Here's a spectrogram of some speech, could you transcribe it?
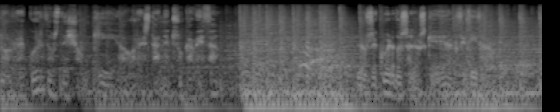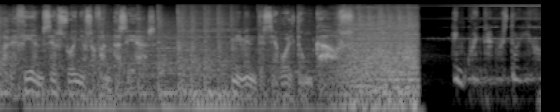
Los recuerdos de Shonki ahora están en su cabeza. Los recuerdos a los que he accedido parecían ser sueños o fantasías. Mi mente se ha vuelto un caos. Encuentra a nuestro hijo.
